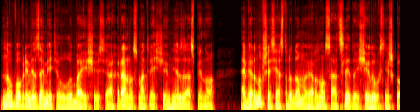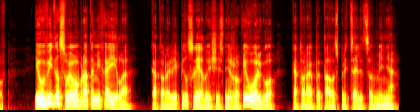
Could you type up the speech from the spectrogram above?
но вовремя заметил улыбающуюся охрану, смотрящую мне за спину. Обернувшись, я с трудом увернулся от следующих двух снежков и увидел своего брата Михаила — который лепил следующий снежок, и Ольгу, которая пыталась прицелиться в меня.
